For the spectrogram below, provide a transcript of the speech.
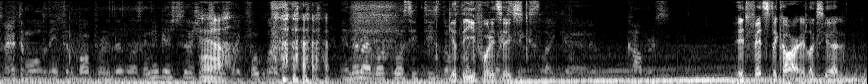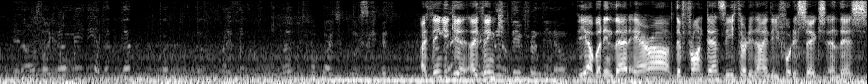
So I had to mold it into the bumper, and then I was like, maybe I should, I should Yeah. change like fog lights. And then I lost no CTs. Those Get the like E46. 46, like uh, covers, it fits the car. It looks good. and I was like, oh man, yeah, that, that I think that fog light looks good. I think you can. I think different, you know. Yeah, but in that era, the front ends E39, the E46, and this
